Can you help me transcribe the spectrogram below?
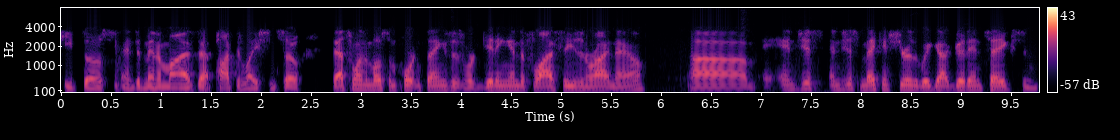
keep those and to minimize that population. So that's one of the most important things is we're getting into fly season right now. Um, and just and just making sure that we got good intakes and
